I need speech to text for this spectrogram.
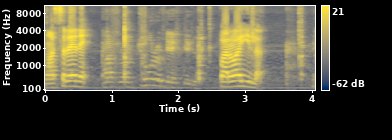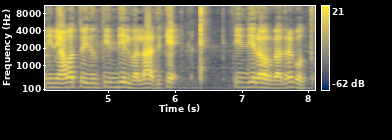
ಮೊಸರೇನೆ. ಪರವಾಗಿಲ್ಲ. ನೀನು ಯಾವತ್ತು ಇದನ್ನು ತಿಂದಿಲ್ವಲ್ಲ ಅದಕ್ಕೆ. ತಿಂದಿರೋರ್ಗಾದ್ರೆ ಗೊತ್ತು.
